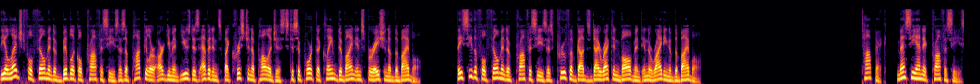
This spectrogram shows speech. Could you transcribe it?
the alleged fulfillment of biblical prophecies is a popular argument used as evidence by Christian apologists to support the claimed divine inspiration of the Bible. They see the fulfillment of prophecies as proof of God's direct involvement in the writing of the Bible. Topic: Messianic prophecies.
